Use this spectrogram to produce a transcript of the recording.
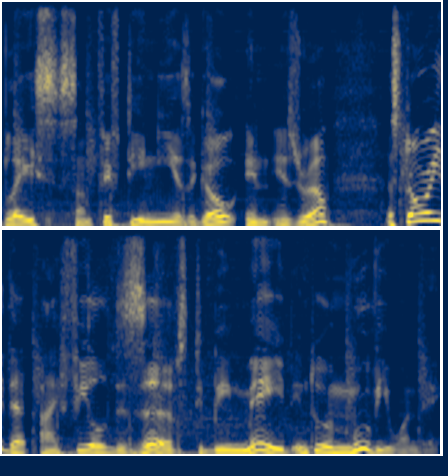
place some 15 years ago in Israel, a story that I feel deserves to be made into a movie one day.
